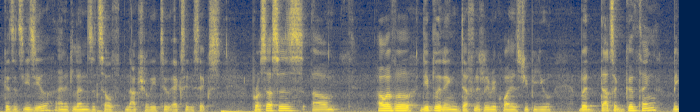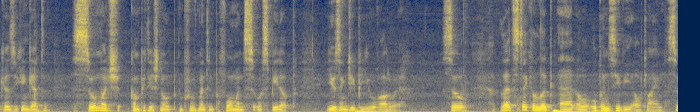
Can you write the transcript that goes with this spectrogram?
because it's easier and it lends itself naturally to x86 processors. Um, However, deep learning definitely requires GPU, but that's a good thing because you can get so much computational improvement in performance or speed up using GPU hardware. So let's take a look at our OpenCV outline. So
